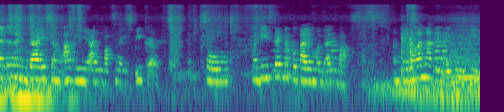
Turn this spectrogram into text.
Ito na guys ang aking i-unbox na speaker. So, mag-i-start na po tayo mag-unbox. Ang kailangan natin ay gulpi.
